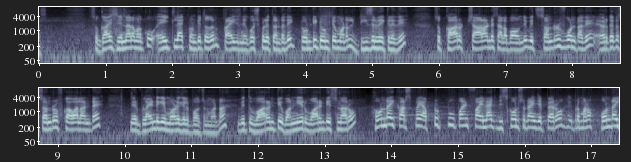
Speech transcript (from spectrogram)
Yes so guys విన్నారా మనకు eight lakh twenty thousand price negotiable అయితే ఉంటుంది. Twenty twenty model diesel vehicle ఇది. సో కార్ చాలా అంటే చాలా బాగుంది. విత్ సన్ రూఫ్ ఉంటుంది. ఎవరికైతే సన్ రూఫ్ కావాలంటే మీరు బ్లైండ్గా ఈ మోడల్కి వెళ్ళిపోవచ్చు అనమాట with warranty one year warranty ఇస్తున్నారు. హోండాయి కార్స్పై up to two point five lakh discounts ఉన్నాయని చెప్పారు. ఇప్పుడు మనం హోండాయి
